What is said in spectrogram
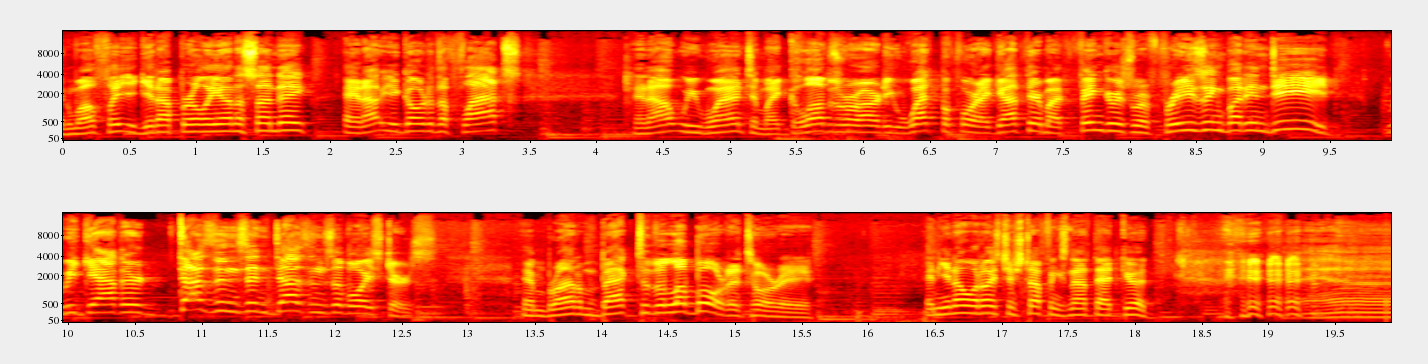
In Wellfleet, you get up early on a Sunday, and out you go to the flats. And out we went, and my gloves were already wet before I got there. My fingers were freezing, but indeed, we gathered dozens and dozens of oysters and brought them back to the laboratory. And you know what? Oyster stuffing's not that good. Yeah.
